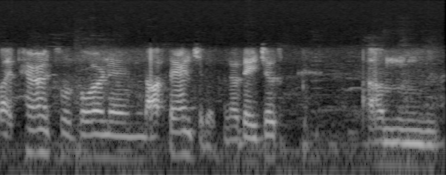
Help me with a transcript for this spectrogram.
my parents were born in Los Angeles. You know, they just, um,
